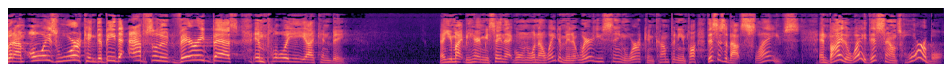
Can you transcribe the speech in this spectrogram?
but I'm always working to be the absolute very best employee I can be. Now you might be hearing me saying that going, well now wait a minute, where are you seeing work and company and This is about slaves. And by the way, this sounds horrible.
